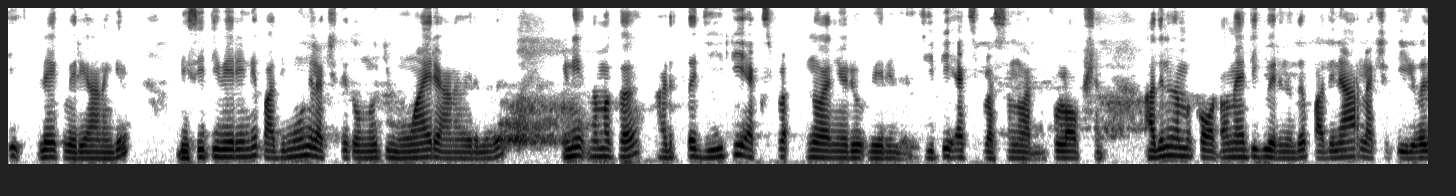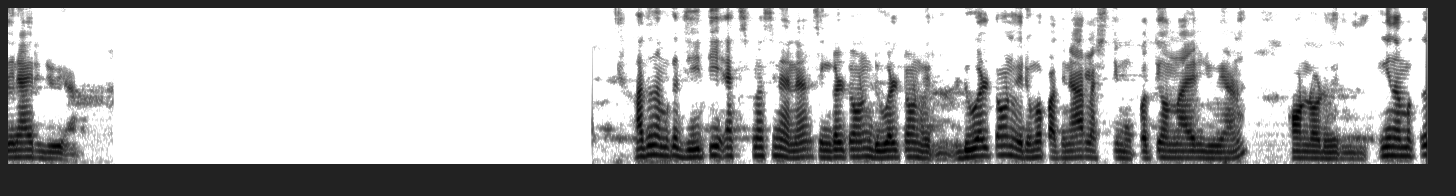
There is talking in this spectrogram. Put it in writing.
ടിയിലേക്ക് വരികയാണെങ്കിൽ ഡി സി ടി വേരിയന്റ് പതിമൂന്ന് ലക്ഷത്തി തൊണ്ണൂറ്റി മൂവായിരം ആണ് വരുന്നത്. ഇനി നമുക്ക് അടുത്ത ജി ടി എക്സ് പ്ലസ് എന്ന് പറഞ്ഞൊരു variant G T X plus എന്ന് പറഞ്ഞ ഫുൾ ഓപ്ഷൻ അതിന് നമുക്ക് ഓട്ടോമാറ്റിക് വരുന്നത് പതിനാറ് ലക്ഷത്തി ഇരുപതിനായിരം രൂപയാണ്. അത് നമുക്ക് ജി ടി എക്സ് പ്ലസിന് തന്നെ സിംഗിൾ ടോൺ ഡുവൽ ടോൺ വരുന്നുണ്ട്. ഡുവൽ ടോൺ വരുമ്പോൾ പതിനാറ് ലക്ഷത്തി മുപ്പത്തി ഒന്നായിരം രൂപയാണ് ഓൺ റോഡ് വരുന്നത്. ഇനി നമുക്ക്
